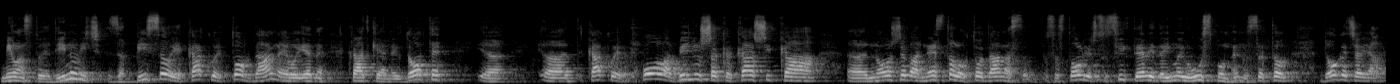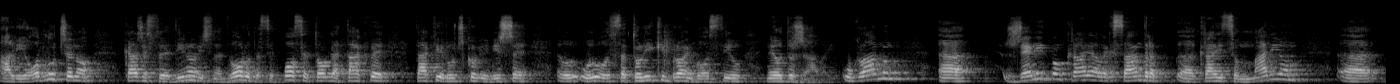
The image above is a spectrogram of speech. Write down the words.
Milan Stojedinović, zapisao je kako je tog dana, evo jedne kratke anegdote, e, e, kako je pola biljušaka, kašika, noževa nestalo to dana sa stolu, jer su svi hteli da imaju uspomenu sa tog događaja, ali je odlučeno, kaže Stojedinović na dvoru, da se posle toga takve, takvi ručkovi više u, sa tolikim brojem gostiju ne održavaju. Uglavnom, ženitbom kralja Aleksandra, kraljicom Marijom, Eh,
